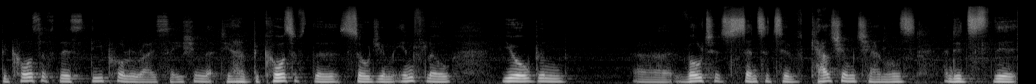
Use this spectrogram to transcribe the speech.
because of this depolarization that you have, because of the sodium inflow, you open uh, voltage sensitive calcium channels, and it's the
